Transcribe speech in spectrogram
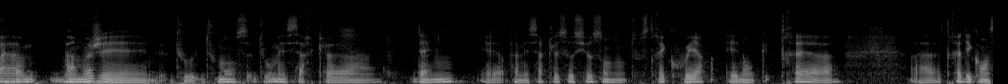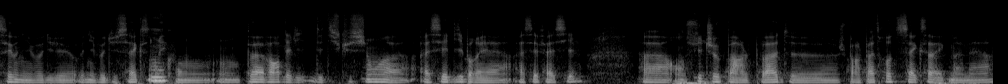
Euh, ben moi j'ai tout, tout mon, tous mes cercles euh, d'amis et, euh, enfin mes cercles sociaux sont tous très queer et donc très euh, euh, très décoincés au niveau du au niveau du sexe. Donc on, on peut avoir des, des discussions assez libres et assez faciles. Ensuite je parle pas de je parle pas trop de sexe avec ma mère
